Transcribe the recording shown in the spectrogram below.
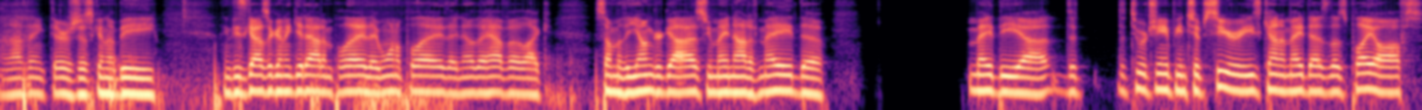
And I think there's just going to be. I think these guys are going to get out and play. They want to play. They know they have a like some of the younger guys who may not have made the made the uh, the the tour championship series, kind of made those those playoffs.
